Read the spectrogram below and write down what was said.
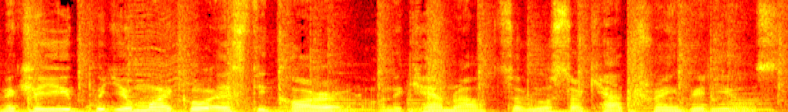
Make sure you put your micro SD card on the camera so we will start capturing videos.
